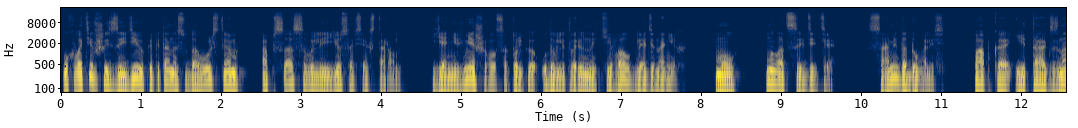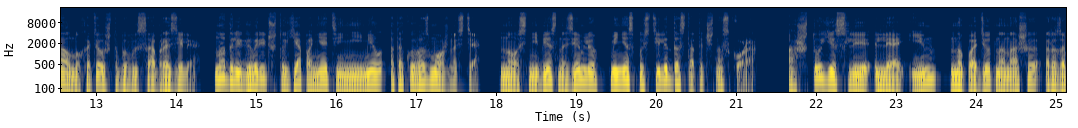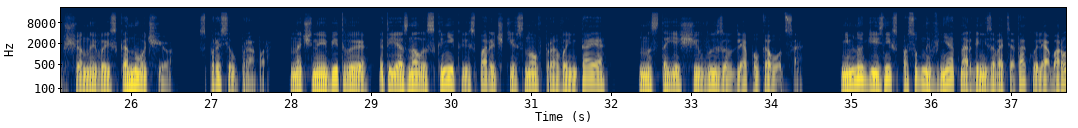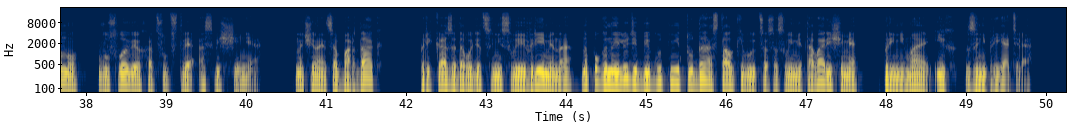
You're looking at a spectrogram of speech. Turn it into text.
Ухватившись за идею, капитаны с удовольствием обсасывали ее со всех сторон. Я не вмешивался, только удовлетворенно кивал, глядя на них. Мол, молодцы дети. Сами додумались. Папка и так знал, но хотел, чтобы вы сообразили. Надо ли говорить, что я понятия не имел о такой возможности, но с небес на землю меня спустили достаточно скоро. А что если Ля-Ин нападет на наши разобщенные войска ночью? Спросил прапор. Ночные битвы, это я знал из книг и из парочки снов про Вэньтая, настоящий вызов для полководца. Немногие из них способны внятно организовать атаку или оборону в условиях отсутствия освещения. Начинается бардак, приказы доводятся несвоевременно, напуганные люди бегут не туда, сталкиваются со своими товарищами, принимая их за неприятеля.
